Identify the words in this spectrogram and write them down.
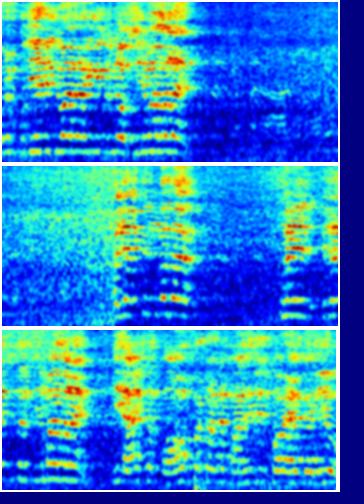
ഒരു പുതിയ വിദ്വാൻ ഇറങ്ങിയിട്ടുണ്ടോ? സിനിമാ നടൻ. പല അത്യുന്നതങ്ങളിൽ വിരസുന്ന സിനിമാ നടൻ ഈ രാജ്യത്തെ പാവപ്പെട്ടവരുടെ മനസ്സിൽ പോയാൽ കഴിയോ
